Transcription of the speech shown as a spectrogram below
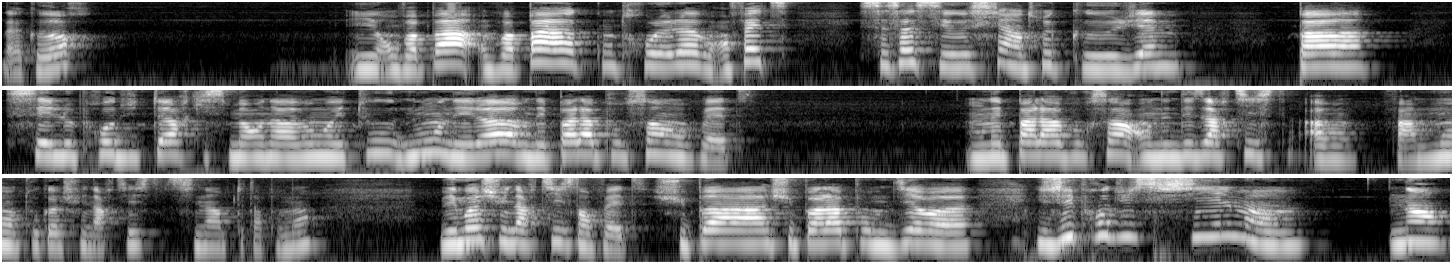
d'accord Et on va pas, on va pas contrôler l'œuvre. En fait, c'est ça, c'est aussi un truc que j'aime pas c'est le producteur qui se met en avant et tout. Nous, on est là, on n'est pas là pour ça en fait. On n'est pas là pour ça. On est des artistes avant. Enfin, moi en tout cas, je suis une artiste. Sinon, peut-être un peu moins. Mais moi, je suis une artiste en fait. Je suis pas, je suis pas là pour me dire euh, j'ai produit ce film. Non,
